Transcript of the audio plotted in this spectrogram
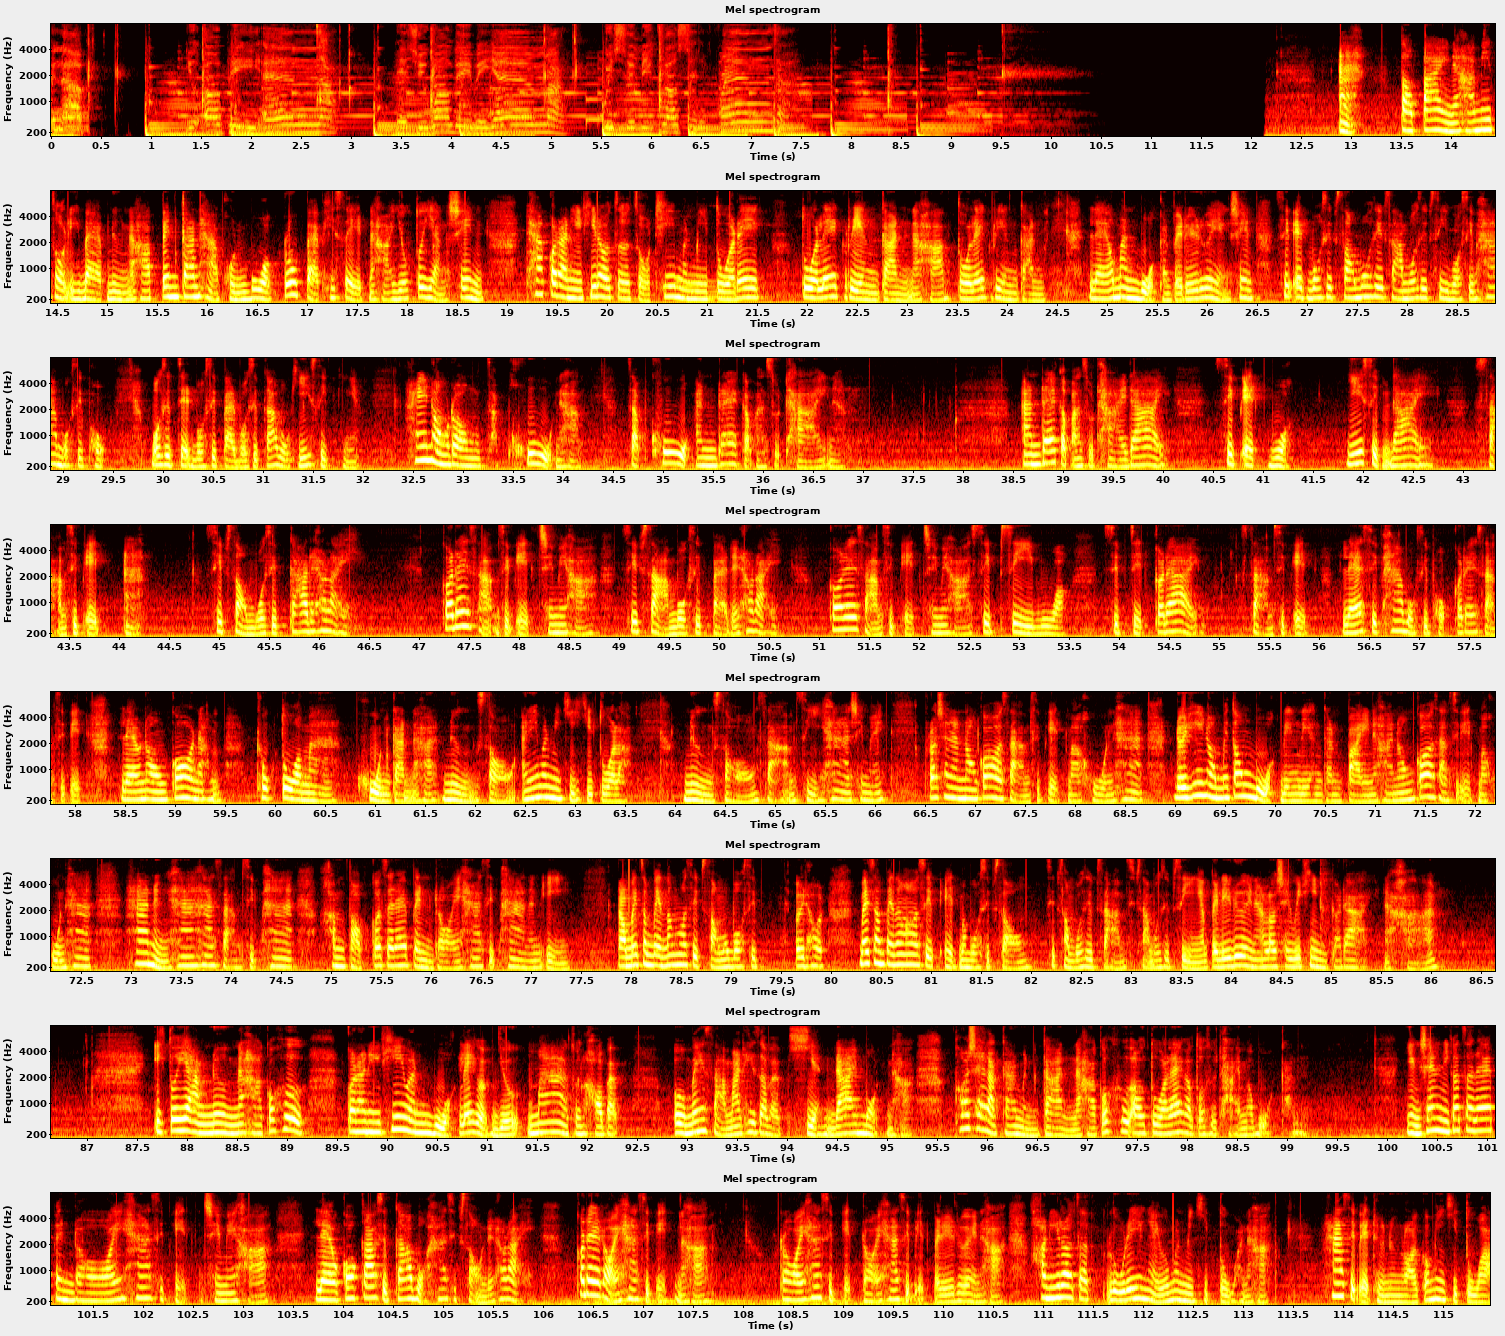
open up. You OPN, bitch, you won't BBM. Uh, we should be closer than friends. อะ ต่อไปนะคะมีโจทย์อีกแบบหนึ่งนะคะ เป็นการหาผลบวกรูปแบบพิเศษนะคะ ยกตัวอย่างเช่น ถ้ากรณีที่เราเจอโจทย์ที่มันมีตัวเลข ตัวเลขเรียงกันนะคะ ตัวเลขเรียงกัน แล้วมันบวกกันไปเรื่อยๆ อย่างเช่น 11บวก12บวก13บวก14บวก15บวก16บวก17บวก18บวก19บวก20อย่างเงี้ยให้น้องลองจับคู่นะคะจับคู่อันแรกกับอันสุดท้ายนะอันแรกกับอันสุดท้ายได้ 11บวก20 ได้ 31อะ12บวก19 ได้เท่าไหร่ ก็ได้ 31 ใช่ไหมคะ 13บวก18 ได้เท่าไหร่ ก็ได้ 31 ใช่ไหมคะ 14 บวก 17 ก็ได้ 31 และ 15 บวก 16 ก็ได้ 31 แล้วน้องก็นำทุกตัวมาคูณกันนะคะ 1 2 อันนี้มันมีกี่กี่ตัวล่ะ 1 2 3 4 5 ใช่ไหม เพราะฉะนั้นน้องก็เอา31 มาคูณ 5 โดยที่น้องไม่ต้องบวกเรียงเรียงๆกันไปนะคะ น้องก็ 31 มาคูณ 5 5 1 5 5 35คำตอบก็จะได้เป็น 155 นั่นเอง เราไม่จำเป็นต้องเอา12บวก10 เอ้ยโทษ ไม่จำเป็นต้องเอา 11 มาบวก 12 12บวก13 13บวก14อย่เงี้ยไปเรื่อยๆนะเราใช้วิธีนี้ก็ได้นะคะ อีกตัวอย่างหนึ่งนะคะก็คือกรณีที่มันบวกเลขแบบเยอะมากจนเขาแบบเออไม่สามารถที่จะแบบเขียนได้หมดนะคะ ก็ใช้หลักการเหมือนกันนะคะ ก็คือเอาตัวแรกกับตัวสุดท้ายมาบวกกัน อย่างเช่นนี้ก็จะได้เป็น 151 ใช่ไหมคะ แล้วก็ 99บวก52 ได้เท่าไหร่ ก็ได้ 151 นะคะ 151 151 ไปเรื่อยๆนะคะ คราวนี้เราจะรู้ได้ยังไงว่ามันมีกี่ตัวนะคะ 51ถึง100 ก็มีกี่ตัว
